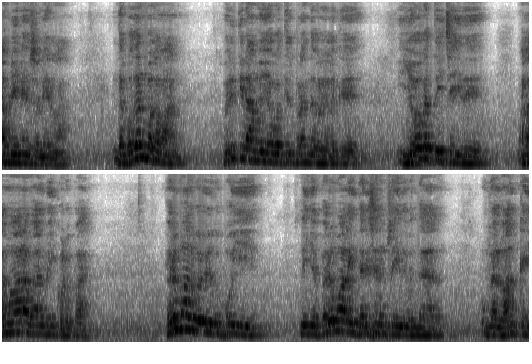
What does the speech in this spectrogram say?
அப்படின்னு சொல்லிடலாம். இந்த புதன் பகவான் விருத்திராம யோகத்தில் பிறந்தவர்களுக்கு யோகத்தை செய்து வளமான வாழ்வை கொடுப்பார். பெருமாள் கோவிலுக்கு போய் நீங்கள் பெருமாளை தரிசனம் செய்து வந்தால் உங்கள் வாழ்க்கை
